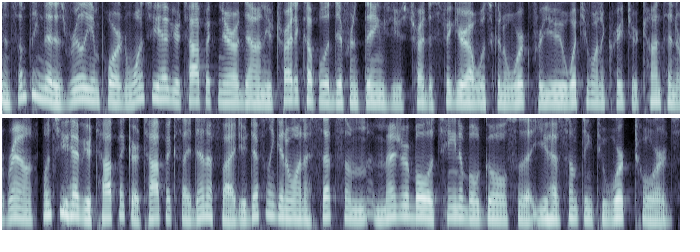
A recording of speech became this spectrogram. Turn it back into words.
And something that is really important, once you have your topic narrowed down, you've tried a couple of different things, you've tried to figure out what's going to work for you, what you want to create your content around. Once you have your topic or topics identified, you're definitely going to want to set some measurable, attainable goals so that you have something to work towards.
